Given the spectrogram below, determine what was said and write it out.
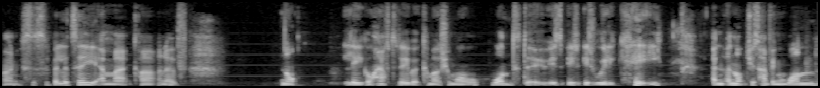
around accessibility, and that kind of not legal have to do but commercial moral want to do is, is, is really key and, and, not just having one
